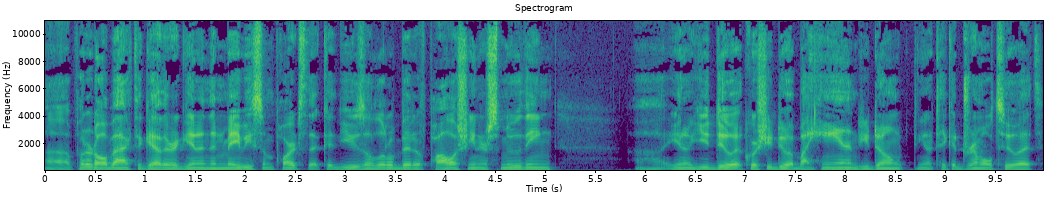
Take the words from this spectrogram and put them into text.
uh, put it all back together again, and then maybe some parts that could use a little bit of polishing or smoothing. Uh, you know, you do it. Of course, you do it by hand. You don't, you know, take a Dremel to it,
